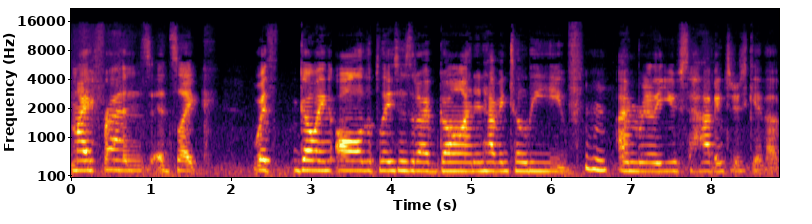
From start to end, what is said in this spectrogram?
my friends, it's like with going all the places that I've gone and having to leave, Mm-hmm. I'm really used to having to just give up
